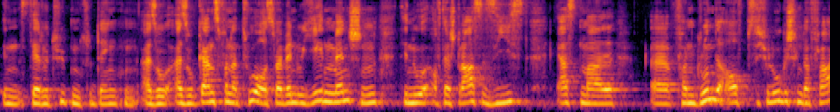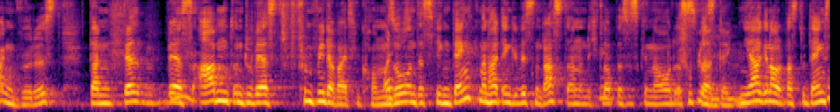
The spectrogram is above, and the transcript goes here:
in Stereotypen zu denken. Also, also ganz von Natur aus, weil wenn du jeden Menschen, den du auf der Straße siehst, erstmal äh, von Grunde auf psychologisch hinterfragen würdest, dann wäre es Abend und du wärst fünf Meter weit gekommen. so und deswegen denkt man halt in gewissen Rastern und ich glaube, das ist genau das. Was, Schubladendenken. ja, genau, was du denkst.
